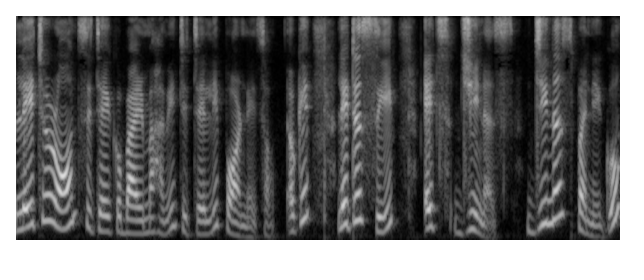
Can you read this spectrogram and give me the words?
लेटर अन सिटेको बारेमा हामी डिटेलली पढ्नेछौँ okay let's see its genus genus भनेको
